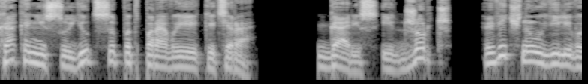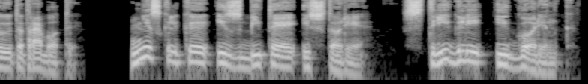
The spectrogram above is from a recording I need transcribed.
Как они суются под паровые катера. Гаррис и Джордж вечно увиливают от работы. Несколько избитая история. Стригли и Горинг.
